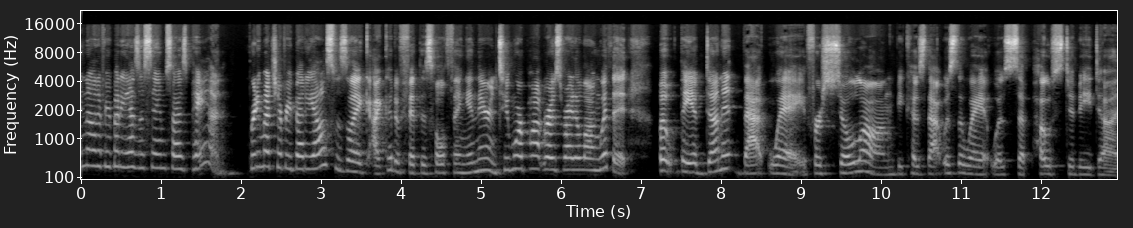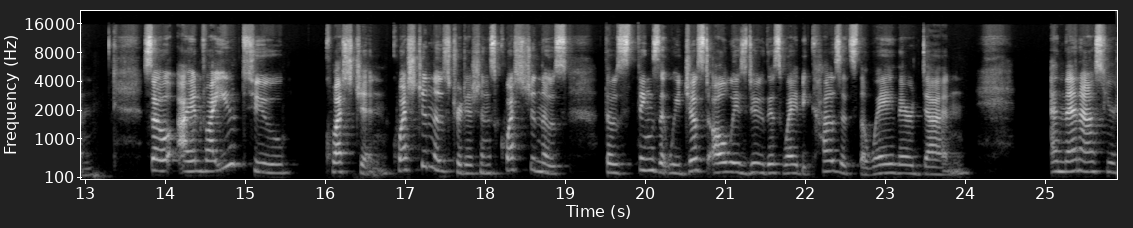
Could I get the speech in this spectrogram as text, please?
not everybody has the same size pan. Pretty much everybody else was like, I could have fit this whole thing in there and two more pot roasts right along with it. But they had done it that way for so long because that was the way it was supposed to be done. So I invite you to question, question those traditions, question those those things that we just always do this way because it's the way they're done. And then ask your,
